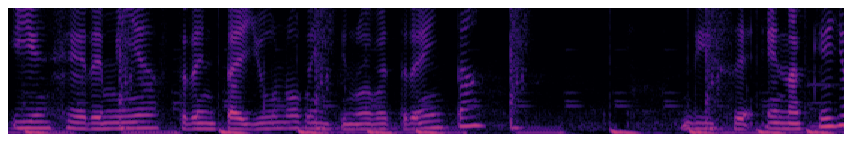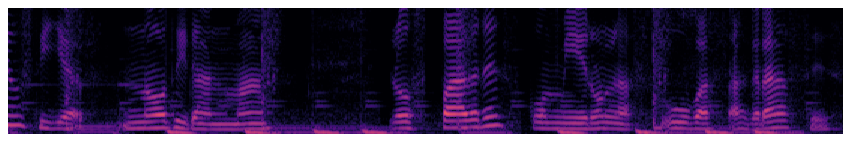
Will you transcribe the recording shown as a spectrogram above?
Y en Jeremías 31, 29, 30 dice, en aquellos días no dirán más, los padres comieron las uvas agraces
